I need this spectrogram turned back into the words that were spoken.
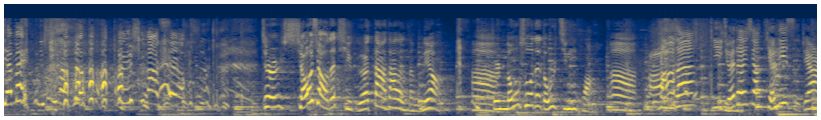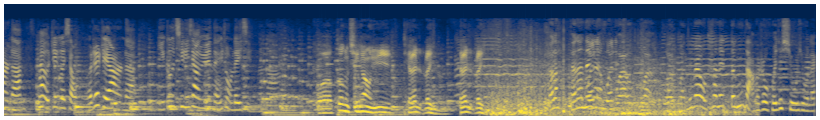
姐妹，你是哪个？真是哪个呀？是就是小小的体格，大大的能量，啊就是浓缩的都是精华。啊，猛子，你觉得像田丽子这样的，还有这个小哪吒这样的，你更倾向于哪种类型的呢？我更倾向于田丽子类型的，田丽子类型。得了，咱咱那个我我我我那边我看那灯咋回事，我回去修修来。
